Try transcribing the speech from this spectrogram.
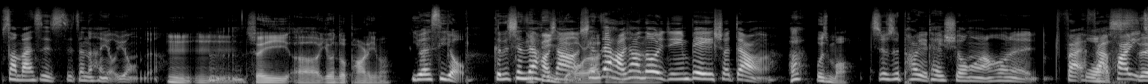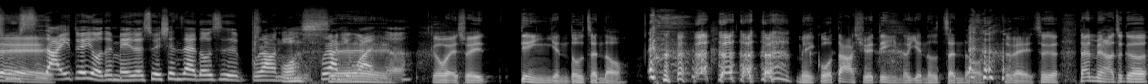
上班是是真的很有用的。嗯嗯嗯。所以呃，有很多 party 吗？US 有，可是现在好像现在好像都已经被 shut down 了。啊？为什么？就是 party 太凶，然后呢哇 frat party 出塞事啊，一堆有的没的，所以现在都是不让你不让你玩塞的。各位，所以电影演都是真的哦。美国大学电影的演都是真的哦，对不对？这个但没有啦，这个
